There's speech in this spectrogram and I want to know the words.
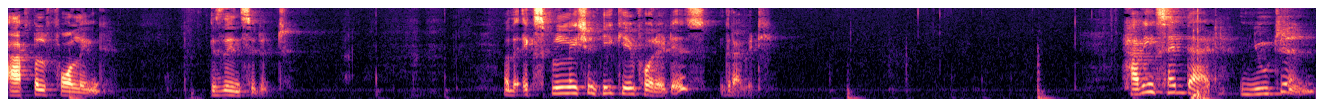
apple falling is the incident. Now the explanation he came for it is gravity. Having said that, Newton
